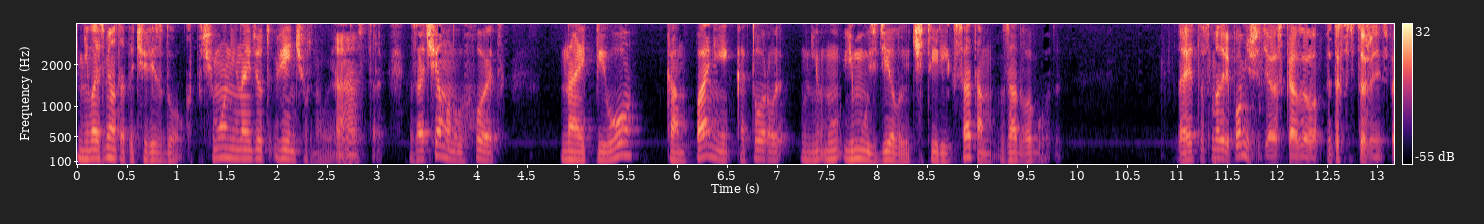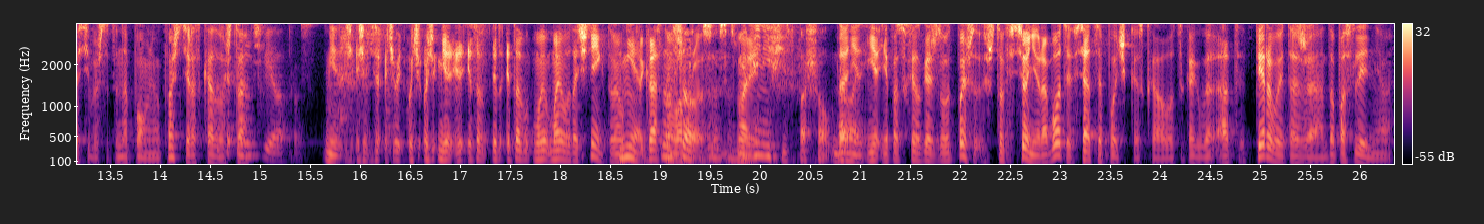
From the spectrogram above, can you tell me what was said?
не возьмет это через долг? Почему он не найдет венчурного инвестора? Ага. Зачем он выходит на IPO компании, которую ему, ему сделают 4 икса там за 2 года? А это, смотри, помнишь, я тебе рассказывал? Это, кстати, тоже спасибо, что ты напомнил. Помнишь, я тебе рассказывал, это что... Это не тебе вопрос. Нет, нет это, это, это мое уточнение к твоему нет, прекрасному ну, вопросу. Все, смотри. Бенефис пошел. Да, давай. нет, я просто хотел сказать, что, вот, помнишь, что все не работает, вся цепочка, я сказал, вот как бы от первого этажа до последнего.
